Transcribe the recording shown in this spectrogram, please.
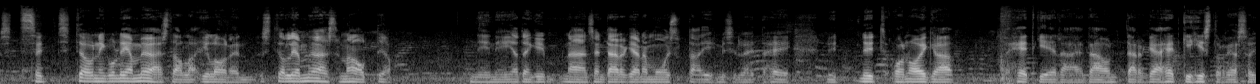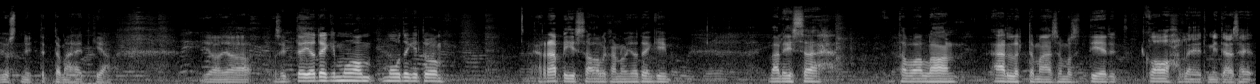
sitten, sitten on niin liian myöhäistä olla iloinen, sitten on liian myöhäistä nauttia niin, niin jotenkin näen sen tärkeänä muistuttaa ihmisille, että hei, nyt, nyt on oikea hetki elää ja tämä on tärkeä hetki historiassa on just nyt tämä hetki. Ja, ja, ja sitten jotenkin mulla on muutenkin tuo räpissä alkanut jotenkin välissä tavallaan ällöttämään semmoiset tietyt kahleet, mitä se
